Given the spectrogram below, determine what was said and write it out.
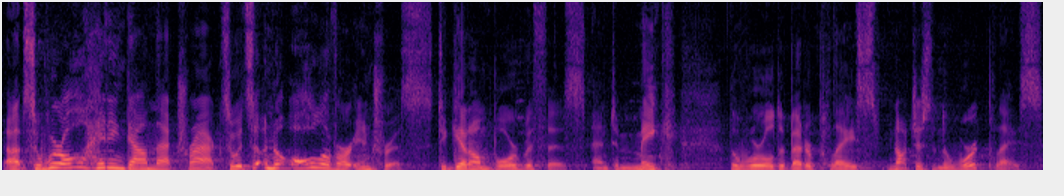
Uh, so we're all heading down that track. So it's in all of our interests to get on board with this and to make the world a better place, not just in the workplace,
